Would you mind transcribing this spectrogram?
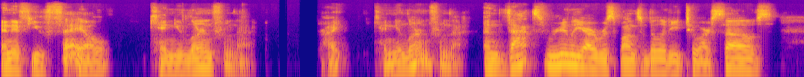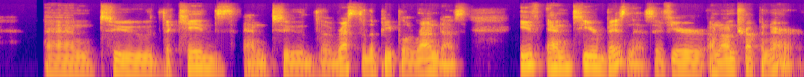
And if you fail, can you learn from that? Right? Can you learn from that? And that's really our responsibility to ourselves and to the kids and to the rest of the people around us if and to your business if you're an entrepreneur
